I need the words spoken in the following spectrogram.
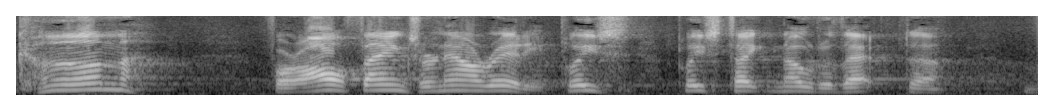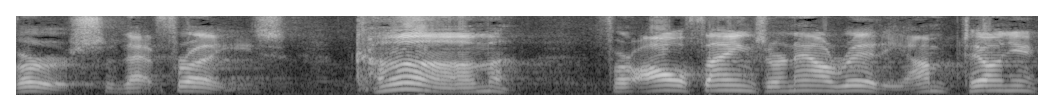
Come, for all things are now ready. Please, please take note of that uh, verse, that phrase. Come, for all things are now ready. I'm telling you,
